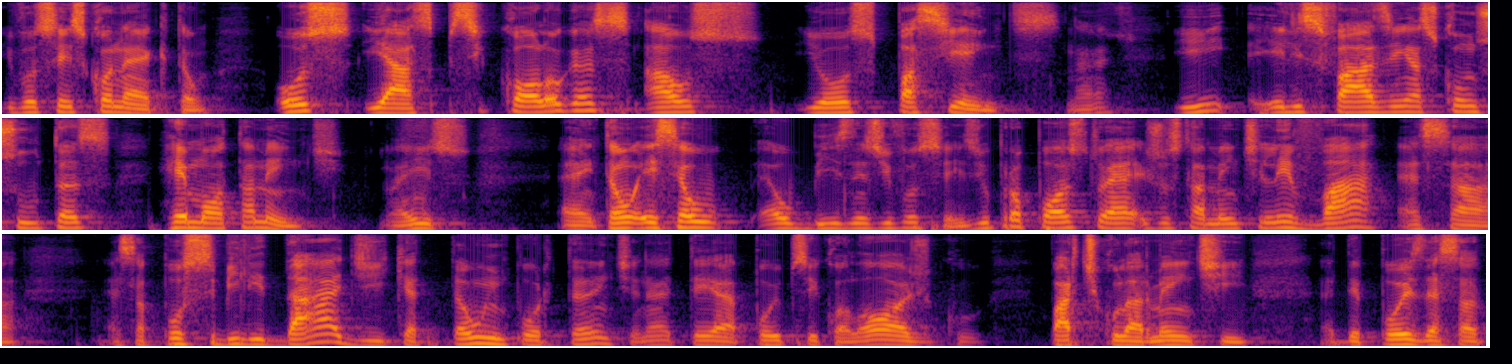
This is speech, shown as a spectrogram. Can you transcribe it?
e vocês conectam os e as psicólogas aos e os pacientes. Né? E eles fazem as consultas remotamente, não é isso? É, então, esse é o, é o business de vocês. E o propósito é justamente levar essa, essa possibilidade que é tão importante, né, ter apoio psicológico, particularmente é, depois dessa,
